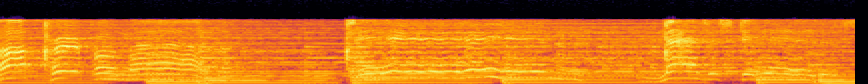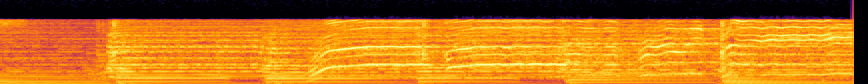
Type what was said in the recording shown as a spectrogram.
Far purple mountain majesties. Over the fruited plain.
